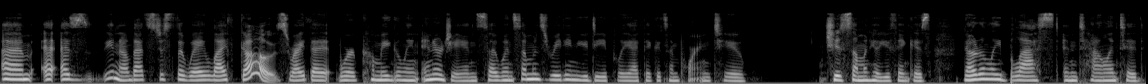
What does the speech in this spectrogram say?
Um, as you know, that's just the way life goes, right? That we're commingling energy. And so when someone's reading you deeply, I think it's important to choose someone who you think is not only blessed and talented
